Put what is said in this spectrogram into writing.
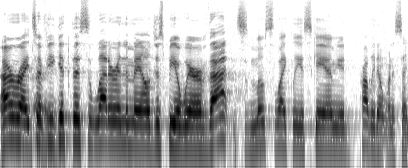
All right, so if you get this letter in the mail, just be aware of that. It's most likely a scam. You probably don't want to send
